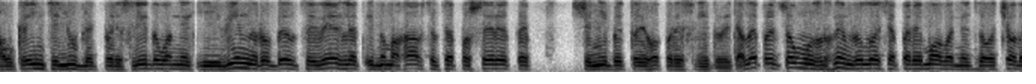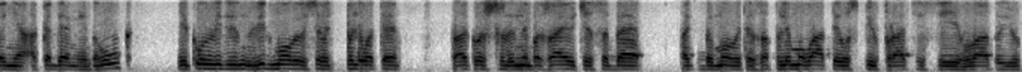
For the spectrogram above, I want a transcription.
а українці люблять переслідуваних, і він робив цей вигляд і намагався це поширити. Що нібито його переслідують, але при цьому з ним велося перемовини до очолення академії наук, яку він відмовився очолювати, також не бажаючи себе, так би мовити, заплямувати у співпраці з цією владою.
